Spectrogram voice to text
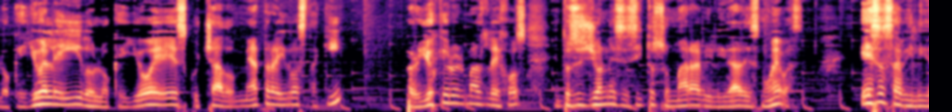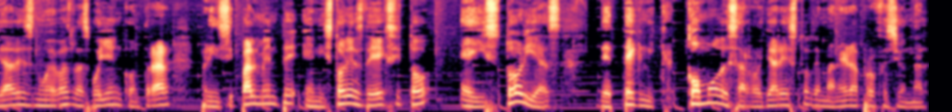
lo que yo he leído, lo que yo he escuchado, me ha traído hasta aquí, pero yo quiero ir más lejos, entonces yo necesito sumar habilidades nuevas. Esas habilidades nuevas las voy a encontrar principalmente en historias de éxito e historias de técnica, cómo desarrollar esto de manera profesional.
